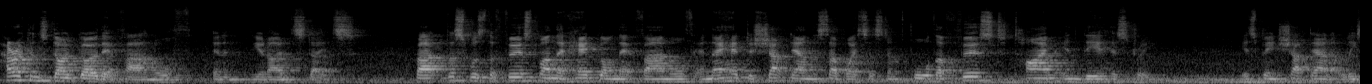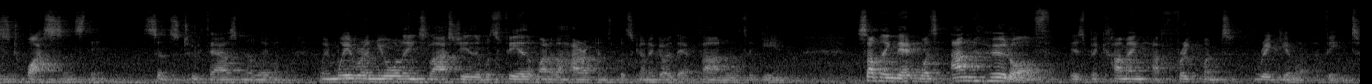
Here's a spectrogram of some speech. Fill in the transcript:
Hurricanes don't go that far north in the United States. But this was the first one that had gone that far north, and they had to shut down the subway system for the first time in their history. It's been shut down at least twice since then, since 2011. When we were in New Orleans last year, there was fear that one of the hurricanes was going to go that far north again. Something that was unheard of is becoming a frequent, regular event.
